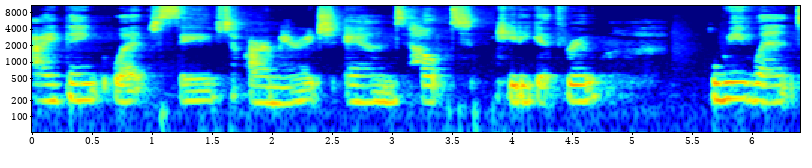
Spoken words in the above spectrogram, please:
I think, what saved our marriage and helped Katie get through. We went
